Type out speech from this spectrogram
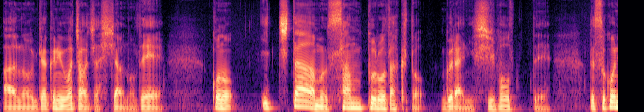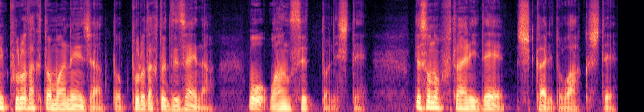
あの逆にわちゃわちゃしちゃうのでこの1ターム3プロダクトぐらいに絞ってでそこにプロダクトマネージャーとプロダクトデザイナーをワンセットにしてでその2人でしっかりとワークして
